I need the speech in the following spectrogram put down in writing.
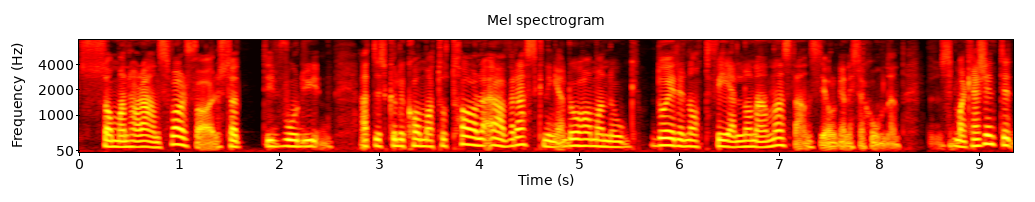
som man har ansvar för. Så att det, vore, att det skulle komma totala överraskningar, då, har man nog, då är det något fel någon annanstans i organisationen. Så man kanske inte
